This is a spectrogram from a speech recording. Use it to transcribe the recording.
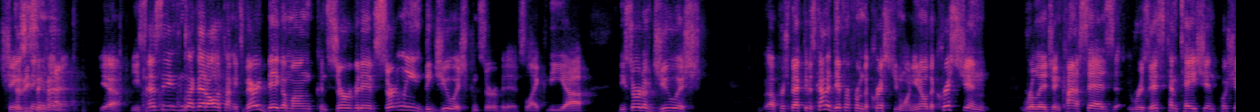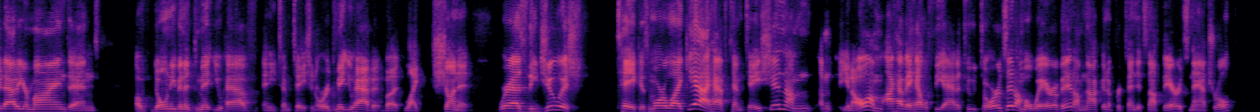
Chasing women. That? Yeah, he says things like that all the time. It's very big among conservatives, certainly the Jewish conservatives, like the uh, the sort of Jewish uh, perspective is kind of different from the Christian one. You know, the Christian religion kind of says resist temptation, push it out of your mind, and of, don't even admit you have any temptation or admit you have it, but like shun it. Whereas the Jewish take is more like, yeah, I have temptation. I'm, I'm you know, I'm, I have a healthy attitude towards it. I'm aware of it. I'm not going to pretend it's not there. It's natural.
